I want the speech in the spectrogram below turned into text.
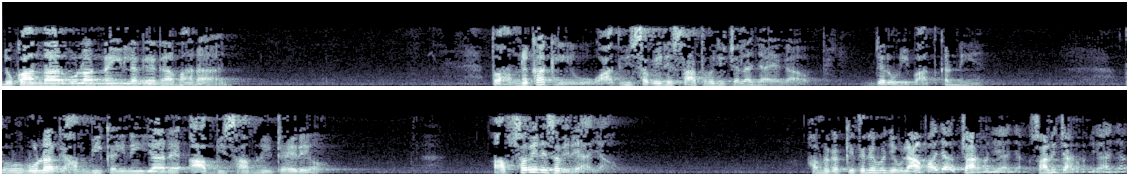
दुकानदार बोला, नहीं लगेगा महाराज। तो हमने कहा कि वो आदमी सवेरे सात बजे चला जाएगा, ज़रूरी बात करनी है। तो वो बोला कि हम भी कहीं नहीं जा रहे, आप भी सामने ठहरे हो। आप सवेरे सवेरे आ जाओ। हमने कहा, कितने बजे? बोले, आप आ जाओ, चार बजे आ जाओ, साढ़े चार बजे आ जाओ।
